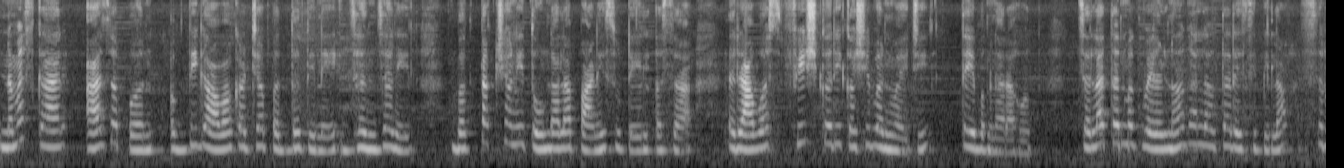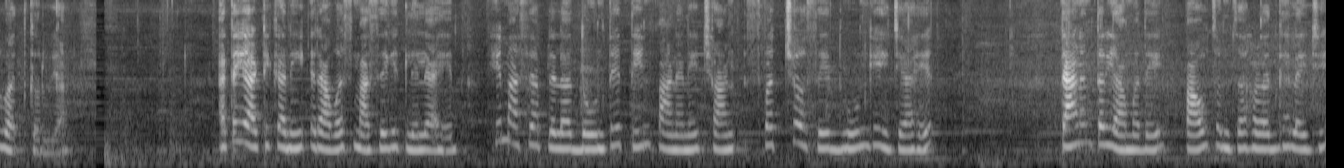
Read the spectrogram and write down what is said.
नमस्कार आज आपण अगदी गावाकडच्या पद्धतीने झणझणीत बघता क्षणी तोंडाला पाणी सुटेल असा रावस फिश करी कशी बनवायची ते बघणार आहोत. चला तर मग वेळ न घालवता रेसिपीला सुरुवात करूया. आता या ठिकाणी रावस मासे घेतलेले आहेत. हे मासे आपल्याला दोन ते तीन पाण्याने छान स्वच्छ असे धुवून घ्यायचे आहेत. त्यानंतर यामध्ये पाव चमचा हळद घालायची.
